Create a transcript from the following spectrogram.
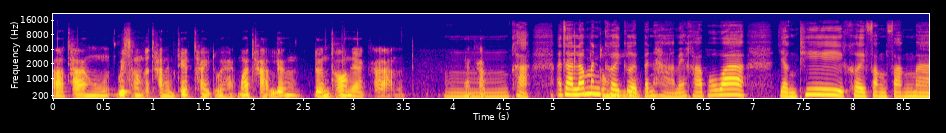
อ่าทางวิศวกรรมสถานแห่งประเทศไทยด้วยฮะมาตรฐานเรื่องเดินท่อในอาคาร นะครับอืมค่ะ อาจารย์แล้วมันตรงนี้เคยเกิดปัญหาไหมคะ เพราะว่าอย่างที่เคยฟังฟังมา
